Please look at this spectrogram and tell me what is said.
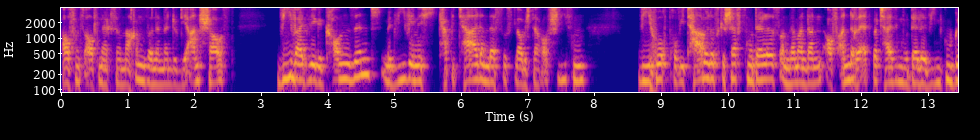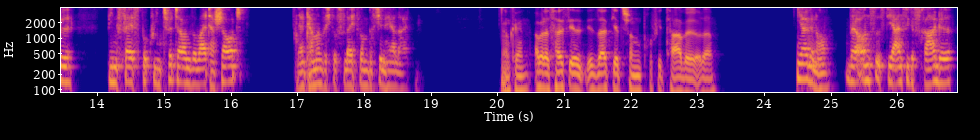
auf uns aufmerksam machen, sondern wenn du dir anschaust, wie weit wir gekommen sind, mit wie wenig Kapital, dann lässt es, glaube ich, darauf schließen, wie hoch profitabel das Geschäftsmodell ist. Und wenn man dann auf andere Advertising-Modelle wie ein Google, wie ein Facebook, wie ein Twitter und so weiter schaut, dann kann man sich das vielleicht so ein bisschen herleiten. Okay, aber das heißt, ihr, ihr seid jetzt schon profitabel, oder? Ja, genau. Bei uns ist die einzige Frage,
